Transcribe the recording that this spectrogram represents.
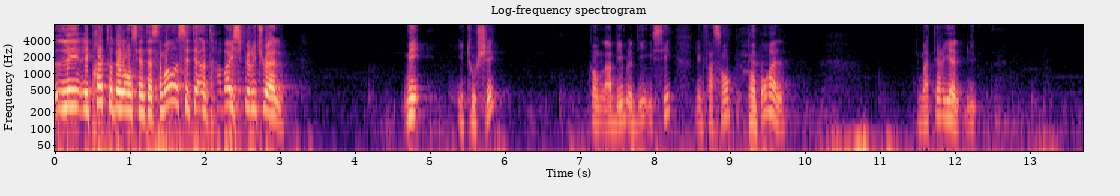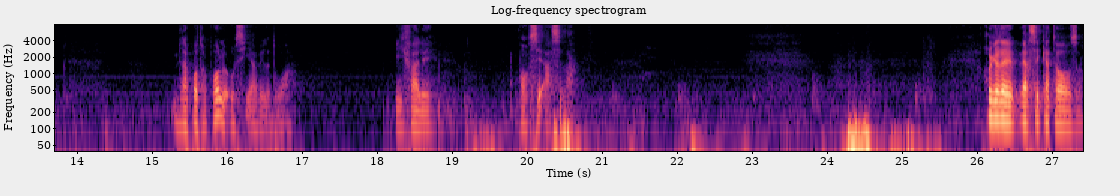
Les, les prêtres de l'Ancien Testament, c'était un travail spirituel. Mais ils touchaient, comme la Bible dit ici, d'une façon temporelle du matériel. Mais l'apôtre Paul aussi avait le droit. Il fallait penser à cela. Regardez verset 14.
